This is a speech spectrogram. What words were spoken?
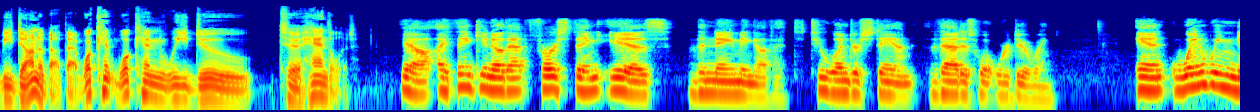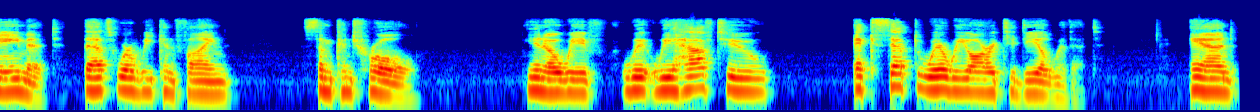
be done about that? What can what can we do to handle it? Yeah, I think you know that first thing is the naming of it to understand that is what we're doing. And when we name it, that's where we can find some control. You know, we've we we have to accept where we are to deal with it. And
